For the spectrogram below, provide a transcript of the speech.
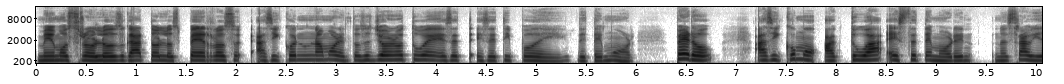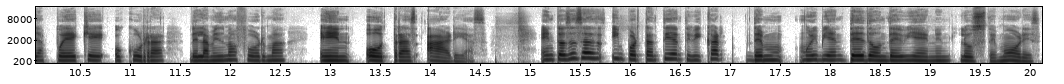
me, mostró los gatos, los perros, así con un amor. Entonces yo no tuve ese, ese tipo de temor. Pero así como actúa este temor en nuestra vida, puede que ocurra de la misma forma en otras áreas. Entonces es importante identificar de muy bien de dónde vienen los temores.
